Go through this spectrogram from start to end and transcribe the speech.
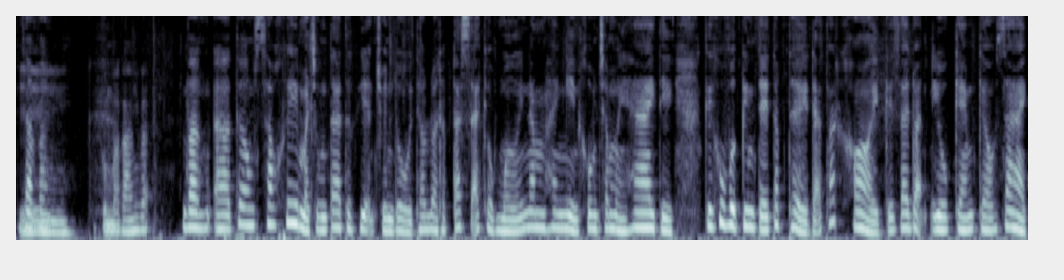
thì dạ vâng. cũng báo cáo như vậy Vâng, à, thưa ông, sau khi mà chúng ta thực hiện chuyển đổi theo luật hợp tác xã kiểu mới năm 2012 thì cái khu vực kinh tế tập thể đã thoát khỏi cái giai đoạn yếu kém kéo dài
